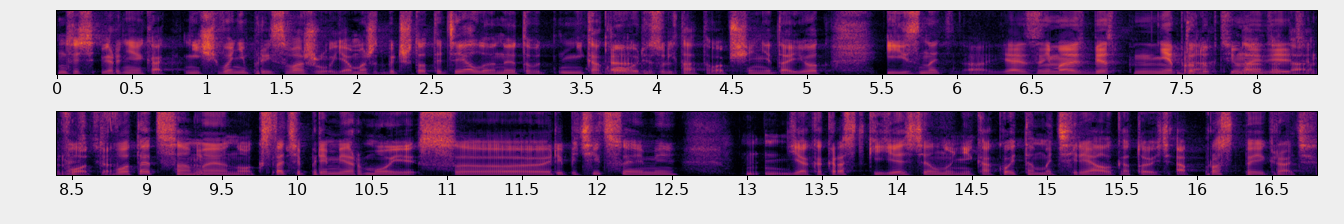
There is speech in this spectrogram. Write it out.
ну, то есть, вернее как, ничего не произвожу. Я, может быть, что-то делаю, но это вот никакого да. результата вообще не дает. И знать... Да, я занимаюсь без непродуктивной да, да, деятельностью. Да, да. Вот, вот это самое оно. Кстати, пример мой с э, репетициями время я как раз-таки ездил, ну, не какой-то материал готовить, а просто поиграть.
